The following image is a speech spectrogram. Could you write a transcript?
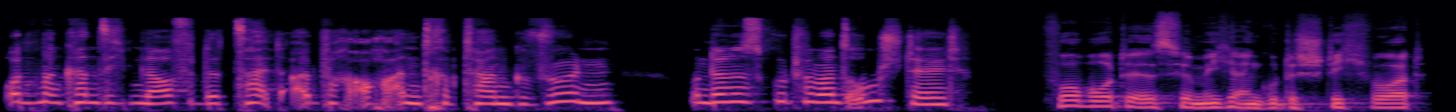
Und man kann sich im Laufe der Zeit einfach auch an Triptan gewöhnen und dann ist es gut, wenn man es umstellt. Vorbote ist für mich ein gutes Stichwort.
